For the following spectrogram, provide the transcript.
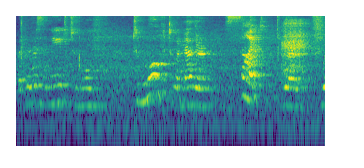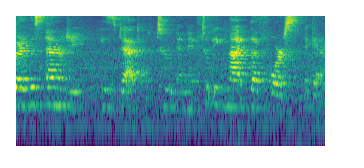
But there is a need to move to move to another site where where this energy is dead to to ignite that force again.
